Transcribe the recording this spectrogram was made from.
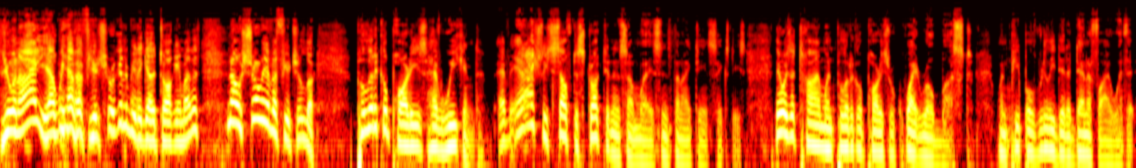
You and I, yeah, we have a future. We're going to be together talking about this. No, sure, we have a future. Look, political parties have weakened, actually self destructed in some ways since the 1960s. There was a time when political parties were quite robust, when people really did identify with it.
